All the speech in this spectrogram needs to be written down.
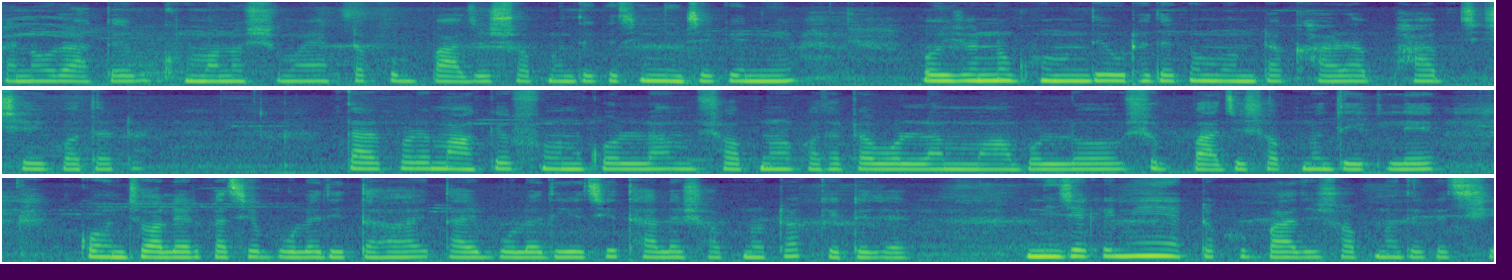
কেন? রাতে ঘুমানোর সময় একটা খুব বাজে স্বপ্ন দেখেছি নিজেকে নিয়ে। ওই জন্য ঘুম দিয়ে উঠে থেকে মনটা খারাপ ভাবছি সেই কথাটা। তারপরে মাকে ফোন করলাম, স্বপ্নর কথাটা বললাম। মা বলল, সব বাজে স্বপ্ন দেখলে কোন জলের কাছে বলে দিতে হয়? তাই বলে দিয়েছি, তাহলে স্বপ্নটা কেটে যায়। নিজেকে নিয়ে একটা খুব বাজে স্বপ্ন দেখেছি।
